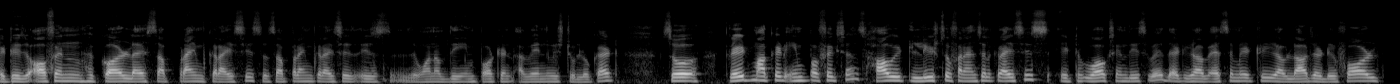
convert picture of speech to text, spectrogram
it is often called as subprime crisis. So, subprime crisis is one of the important avenues to look at. So, credit market imperfections how it leads to financial crisis it works in this way that you have asymmetry you have larger defaults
